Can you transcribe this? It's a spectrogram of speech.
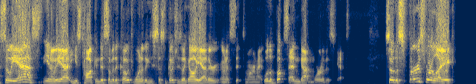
so he asked, you know, yeah, he's talking to some of the coach, one of the assistant coaches, like, oh yeah, they're going to sit tomorrow night. Well, the books hadn't gotten word of this yet. So the Spurs were like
